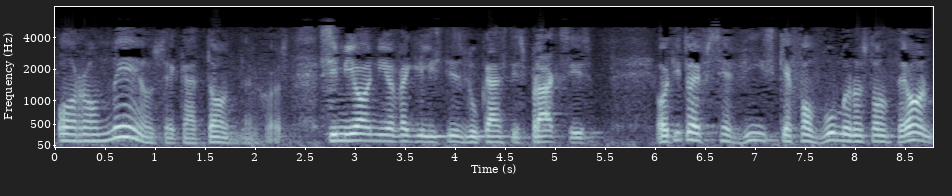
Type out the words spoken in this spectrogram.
ο Ρωμαίος εκατόνταρχος σημειώνει ο Ευαγγελιστής Λουκάς της πράξης ότι το ευσεβής και φοβούμενος των Θεών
